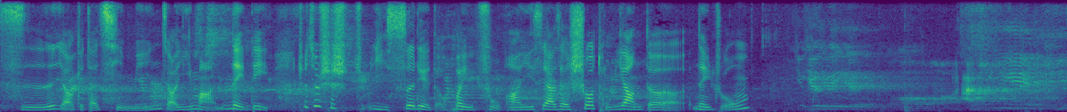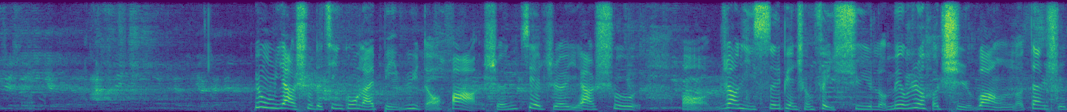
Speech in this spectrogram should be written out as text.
子，要给他起名叫以马内利，这就是以色列的恢复啊。以赛亚在说同样的内容，用亚述的进攻来比喻的话，神借着亚述。哦，让以色列变成废墟了，没有任何指望了。但是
